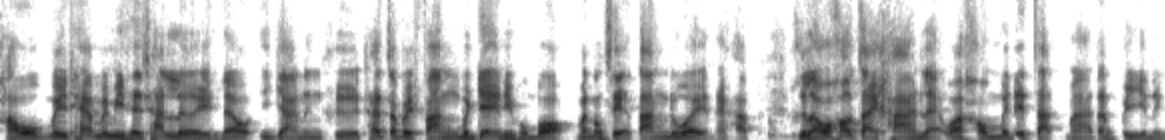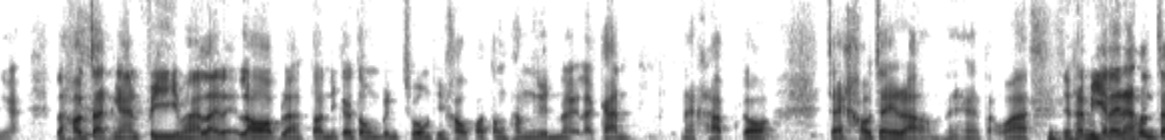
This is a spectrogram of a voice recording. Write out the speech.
เขาไม่แทบไม่มี session เลย แล้วอีกอย่างหนึ่งคือ ถ้าจะไปฟังเมื่อกี้อย่างที่ผมบอกมันต้องเสียตังค์ด้วยนะครับ คือเราก็เข้าใจคานแหละว่าเขาไม่ได้จัดมาตั้งปีหนึ่งอะแล้วเขาจัดงานฟรีมาหลาย ๆ รอบแล้ว ตอนนี้ก็ต้องเป็นช่วงที่เขาก็ต้องทำเงินหน่อยละกัน นะครับ ก็ใจเขาใจเรานะฮะแต่ว่าเดี๋ยวถ้ามีอะไรน่าสนใจ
